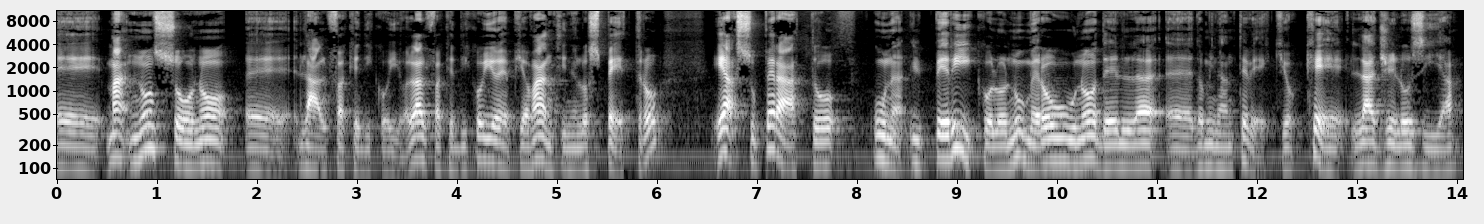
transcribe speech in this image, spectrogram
eh, ma non sono eh, l'alfa che dico io. L'alfa che dico io è più avanti nello spettro e ha superato una, il pericolo numero uno del eh, dominante vecchio, che è la gelosia,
